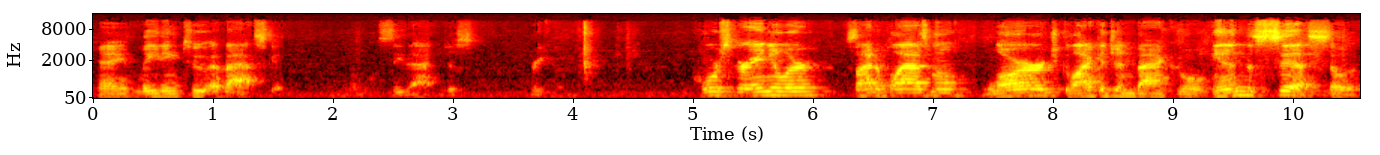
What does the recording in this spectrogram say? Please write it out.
okay, leading to a basket. We'll see that just briefly. Coarse granular, cytoplasmal, large glycogen vacuole in the cyst. So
